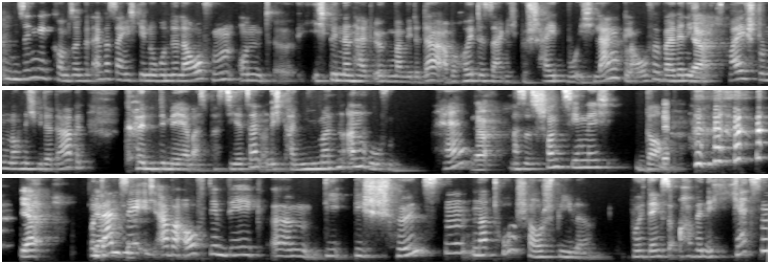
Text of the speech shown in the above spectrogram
in den Sinn gekommen, sondern würde einfach sagen, ich gehe eine Runde laufen und äh, ich bin dann halt irgendwann wieder da. Aber heute sage ich Bescheid, wo ich lang laufe, weil wenn ich ja. nach zwei Stunden noch nicht wieder da bin, könnte mir ja was passiert sein und ich kann niemanden anrufen. Hä? Ja. Also ist schon ziemlich dumm. Ja. ja. Und ja. dann sehe ich aber auf dem Weg ähm, die, die schönsten Naturschauspiele wo ich denke so, oh, wenn ich jetzt ein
